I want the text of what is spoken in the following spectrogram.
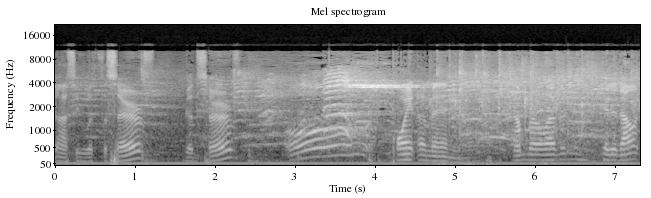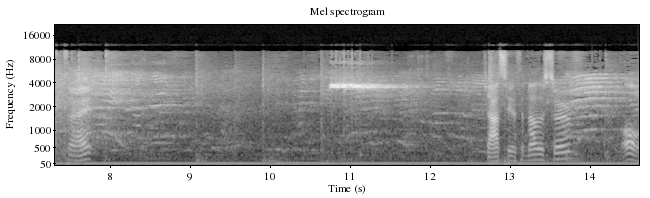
Jossie with the serve. Good serve. Oh! Point him in. Number 11 hit it out. All right. Jossie with another serve. Oh,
